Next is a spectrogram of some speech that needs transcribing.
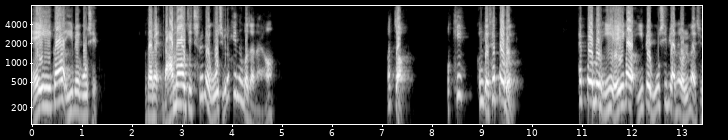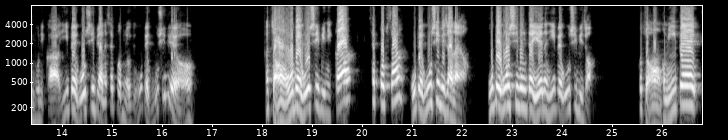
A가 250 그 다음에 나머지 750 이렇게 있는 거잖아요. 맞죠? 오케이? 근데 세법은 세법은 이 A가 250이 아니라 얼마야 지금 보니까 250이 아니라 세법은 여기 550이에요. 맞죠? 550이니까 세법상 550이잖아요. 550인데 얘는 250이죠. 그렇죠? 어, 그럼 200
